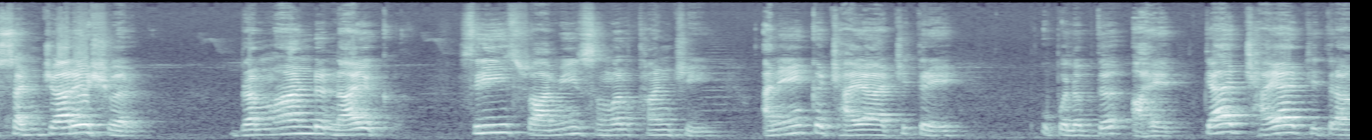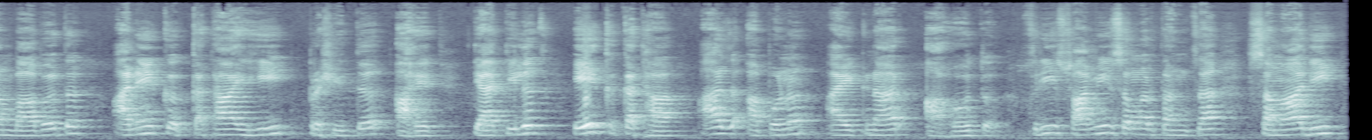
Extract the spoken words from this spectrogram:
संचारेश्वर ब्रह्मांड नायक श्री स्वामी समर्थांची अनेक छायाचित्रे उपलब्ध आहेत. त्या छायाचित्रांबाबत अनेक कथाही प्रसिद्ध आहेत. त्यातीलच एक कथा आज आपण ऐकणार आहोत. श्री स्वामी समर्थांचा समाधी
